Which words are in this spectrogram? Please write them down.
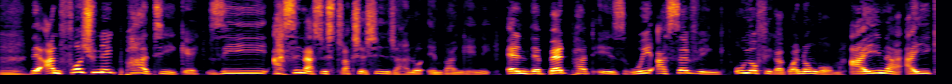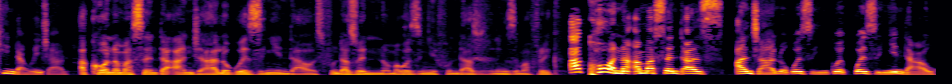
Mm. the unfortunate party ke zi asinaso structure sinjalo empangeni. And the bad part is we are serving uyofika kwanongoma ayina ayikho indawo enjalo. Akhona ama center anjalo kwezinye indawo esifundazweni noma kwezinye ifundazwe eningizimu Afrika? Akhona ama centers anjalo kwezinye kwezinye indawo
